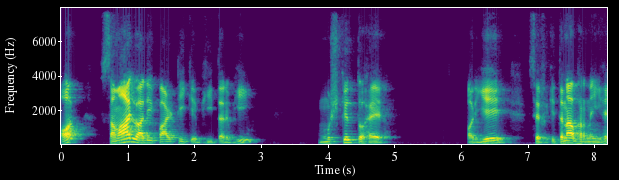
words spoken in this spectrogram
और समाजवादी पार्टी के भीतर भी मुश्किल तो है। और ये सिर्फ़ इतना भर नहीं है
